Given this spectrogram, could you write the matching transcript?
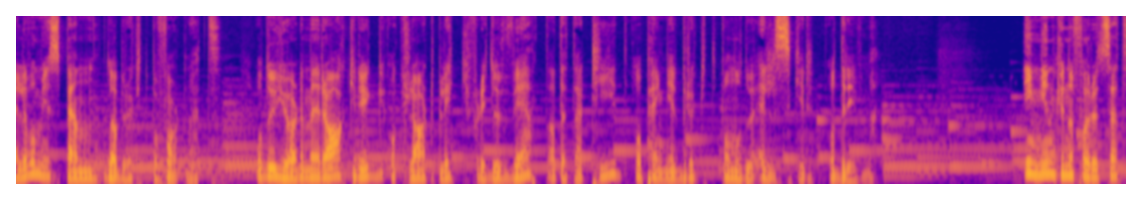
eller hvor mye spenn du har brukt på Fortnite. Og du gjør det med rak rygg og klart blikk fordi du vet at dette er tid og penger brukt på noe du elsker å drive med. Ingen kunne forutsett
